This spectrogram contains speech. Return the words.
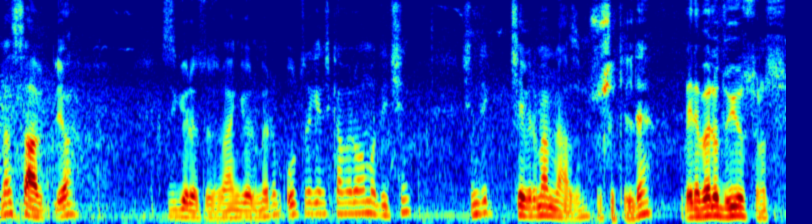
Nasıl sabitliyor? Siz görüyorsunuz ben görmüyorum. Ultra geniş kamera olmadığı için şimdi çevirmem lazım şu şekilde. Beni böyle duyuyorsunuz.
